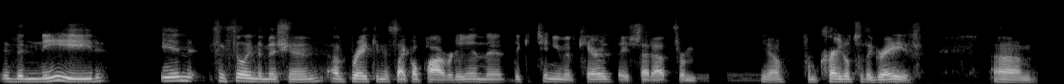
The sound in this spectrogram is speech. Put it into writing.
the need in fulfilling the mission of breaking the cycle of poverty and the, the continuum of care that they've set up from you know from cradle to the grave um,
